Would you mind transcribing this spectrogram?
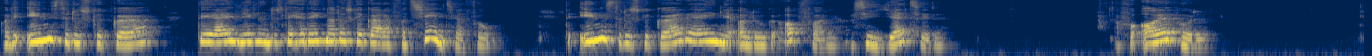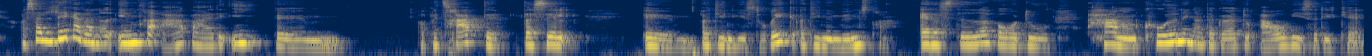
Og det eneste du skal gøre, det er i virkeligheden, det her det er ikke noget, du skal gøre dig fortjent til at få. Det eneste du skal gøre, det er egentlig at lukke op for det og sige ja til det. Og få øje på det. Og så ligger der noget indre arbejde i øh, at betragte dig selv øh, og din historik og dine mønstre. Er der steder, hvor du har nogle kodninger, der gør, at du afviser dit kald?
